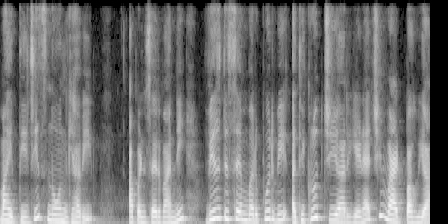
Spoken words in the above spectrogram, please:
माहितीचीच नोंद घ्यावी. आपण सर्वांनी वीस डिसेंबरपूर्वी अधिकृत जी आर येण्याची वाट पाहूया.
